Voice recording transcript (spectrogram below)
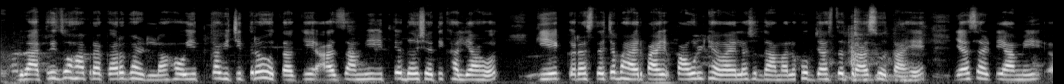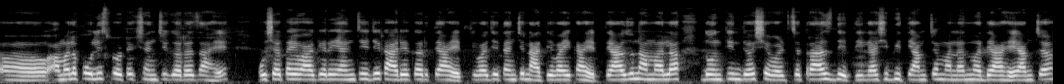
रात्री जो हा प्रकार घडला हो इतका विचित्र होता की आज आम्ही इतक्या दहशती खाली आहोत की एक रस्त्याच्या बाहेर पाय पाऊल ठेवायला सुद्धा आम्हाला खूप जास्त त्रास होत आहे. यासाठी आम्ही आम्हाला पोलीस प्रोटेक्शनची गरज आहे. उषाताई वगैरे यांचे जे कार्यकर्ते आहेत किंवा जे त्यांचे नातेवाईक आहेत ते अजून आम्हाला दोन तीन दिवस शेवटचे त्रास देतील अशी भीती आमच्या मनामध्ये आहे. आमच्या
